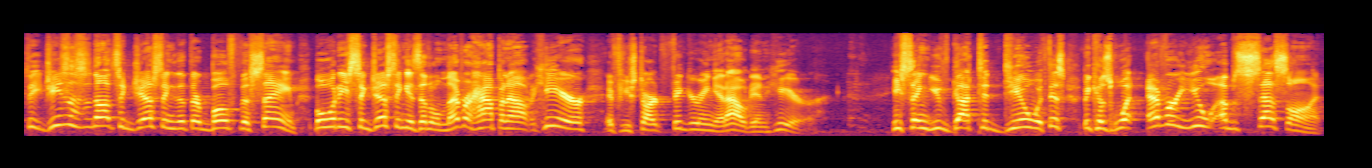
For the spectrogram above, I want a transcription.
See, Jesus is not suggesting that they're both the same, but what he's suggesting is it'll never happen out here if you start figuring it out in here. He's saying you've got to deal with this because whatever you obsess on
